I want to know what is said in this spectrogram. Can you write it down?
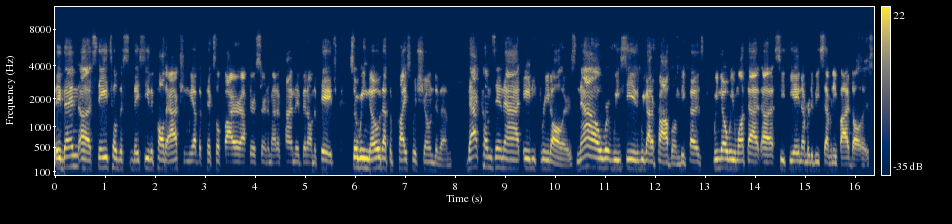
They then uh, stay till this, they see the call to action. We have the pixel fire after a certain amount of time they've been on the page. So we know that the price was shown to them that comes in at $83. Now we see we got a problem because we know we want that uh, CTA number to be $75.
